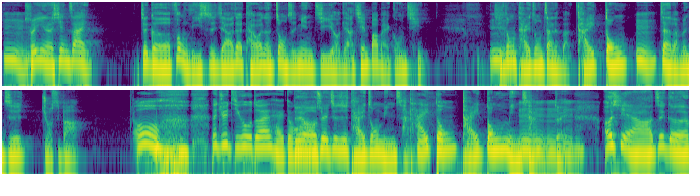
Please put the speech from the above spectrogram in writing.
嗯，所以呢，现在这个凤梨世家在台湾的种植面积有两千八百公顷。其中台中占了百，台东嗯占了百分之九十八哦，那就几乎都在台东、啊。对哦，所以这是台中名产。台东，台东名产、嗯嗯嗯、对，而且啊，这个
